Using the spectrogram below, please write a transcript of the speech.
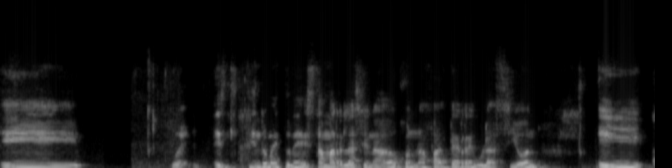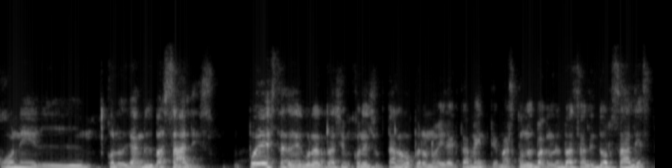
Eh, pues, el síndrome de Tourette está más relacionado con una falta de regulación eh, con, el, con los ganglios basales. Puede tener alguna relación con el subtálamo, pero no directamente, más con los ganglios basales dorsales,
